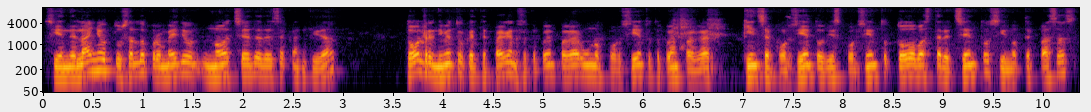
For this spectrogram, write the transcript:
Si en el año tu saldo promedio no excede de esa cantidad, todo el rendimiento que te paguen, o sea, te pueden pagar 1%, te pueden pagar 15%, 10%, todo va a estar exento si no te pasas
